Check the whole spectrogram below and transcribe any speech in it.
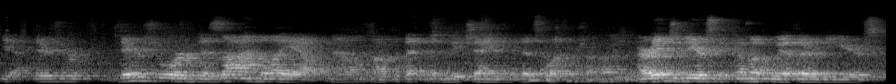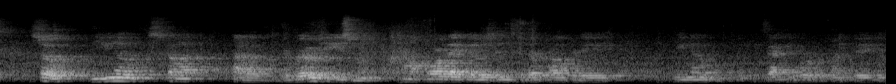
yeah, there's your, there's your design layout. Now, not that that couldn't be changed, but that's what our engineers have come up with over the years. So, do you know, Scott, uh, the road easement, how far that goes into their property? Do you know exactly where it might be? It-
